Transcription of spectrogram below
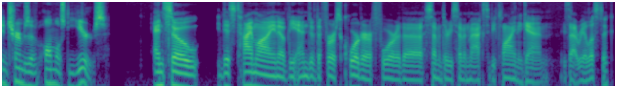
in terms of almost years. And so this timeline of the end of the first quarter for the 737 max to be flying again is that realistic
